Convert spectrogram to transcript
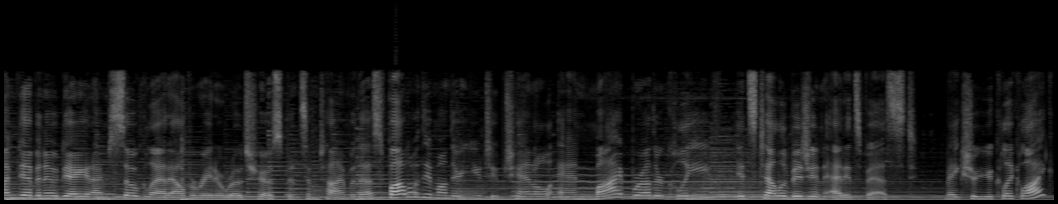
I'm Devin O'Day, and I'm so glad Alvarado Roadshow spent some time with us. Follow them on their YouTube channel and My Brother Cleve. It's television at its best. Make sure you click like,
